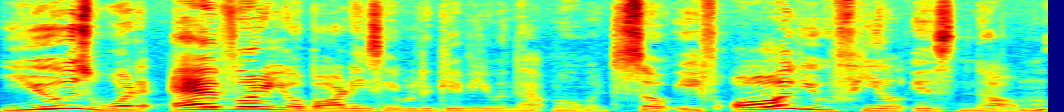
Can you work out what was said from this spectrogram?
Use whatever your body is able to give you in that moment. So if all you feel is numb,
